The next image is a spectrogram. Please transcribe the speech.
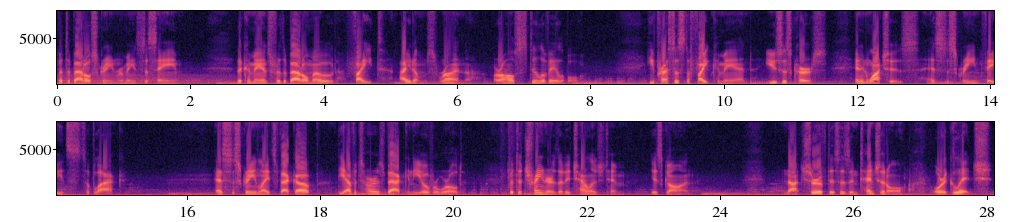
but the battle screen remains the same. The commands for the battle mode, fight, items, run, are all still available. He presses the fight command, uses curse, and then watches as the screen fades to black. As the screen lights back up, the avatar is back in the overworld, but the trainer that had challenged him is gone. Not sure if this is intentional or a glitch,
